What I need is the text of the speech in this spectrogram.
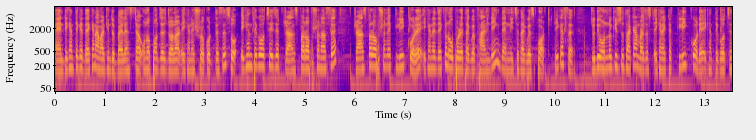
অ্যান্ড এখান থেকে দেখেন, আমার কিন্তু ব্যালেন্সটা উনপঞ্চাশ ডলার এখানে শো করতেছে। সো এখান থেকে হচ্ছে এই যে ট্রান্সফার অপশন আছে ট্রান্সফার অপশনে ক্লিক করে এখানে দেখুন উপরে থাকবে ফান্ডিং, দেন নিচে থাকবে স্পট, ঠিক আছে? যদি অন্য কিছু থাকে, আমরা জাস্ট এখানে একটা ক্লিক করে এখান থেকে হচ্ছে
